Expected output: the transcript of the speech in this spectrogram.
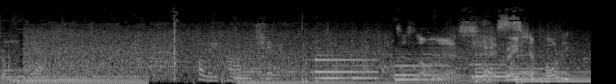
that she got from Polii partnership. That's as long as uh, Yes. Greysia Polii.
